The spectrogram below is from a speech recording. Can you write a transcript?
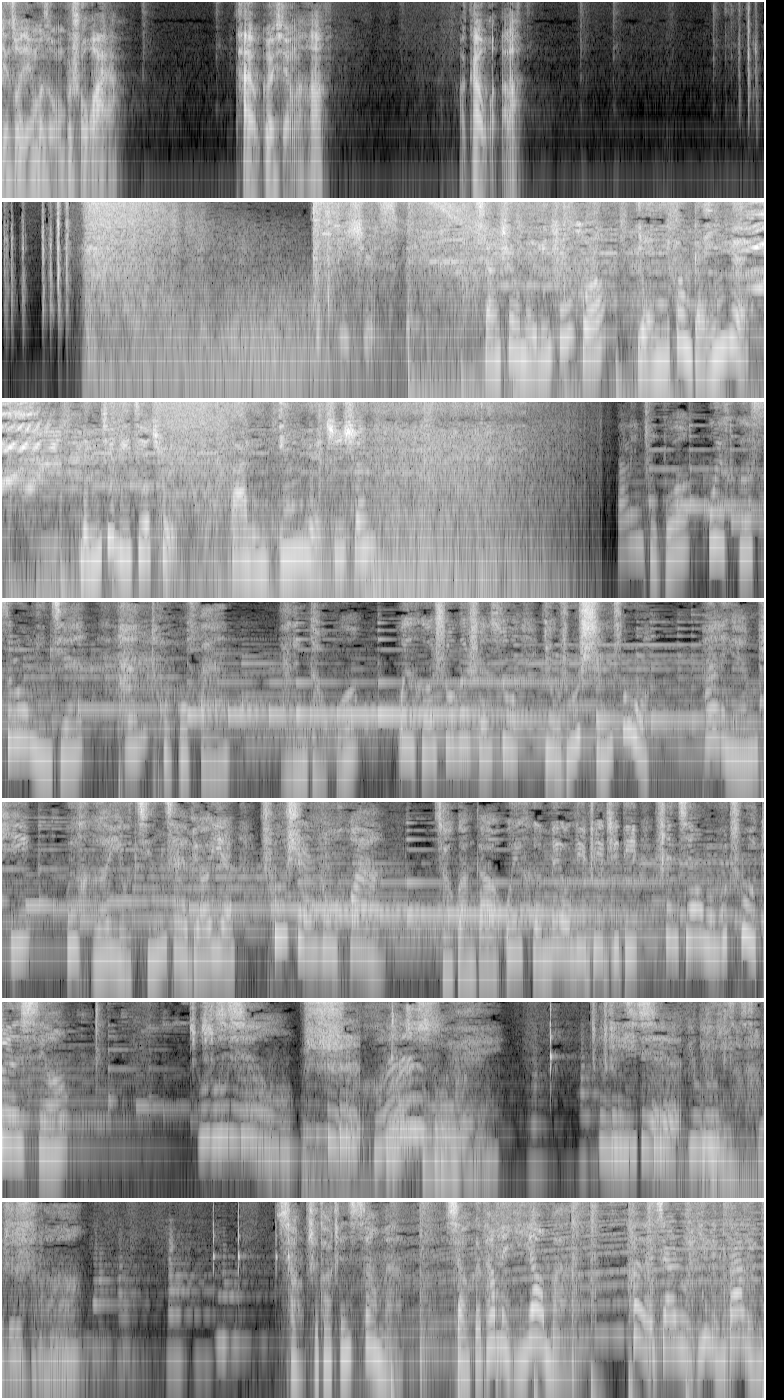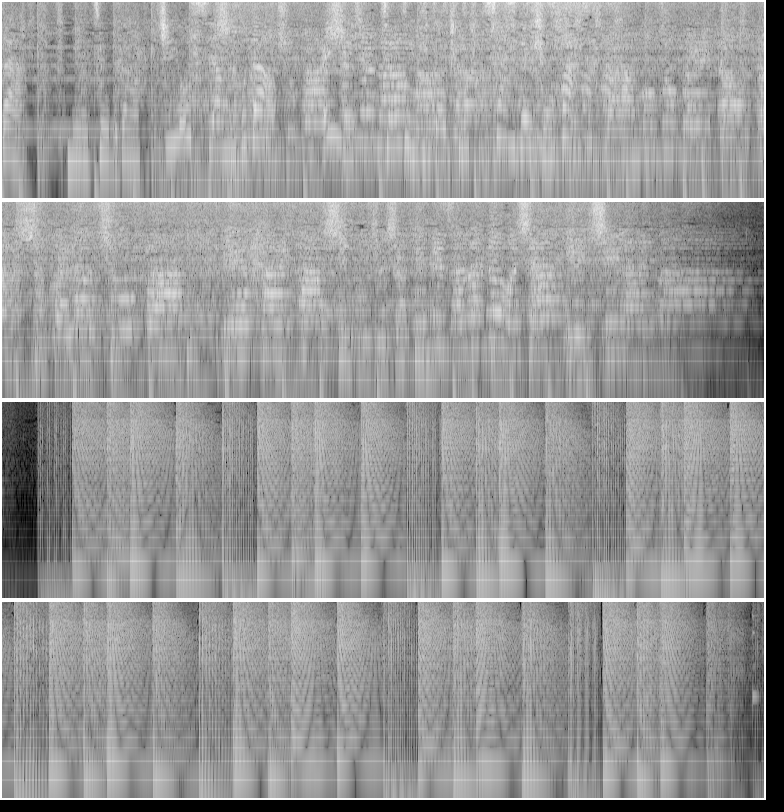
你做节目怎么不说话呀？太有个性了哈！好，该我的了。享受美丽生活，演绎动感音乐，零距离接触八零音乐之声。八零主播为何思路敏捷，谈吐不凡？八零导播为何收割神速，有如神助？八零 MP 为何有精彩表演，出神入化？小广告为何没有立锥之地，瞬间无处遁形？究竟是何人所为？这一切又隐藏着什么？想知道真相吗？想和他们一样吗？快来加入一零八零吧！没有做不到，只有想不到。而你将会缔造出下一段神话。别害怕，幸福就像天边灿烂的晚霞，一起来吧。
